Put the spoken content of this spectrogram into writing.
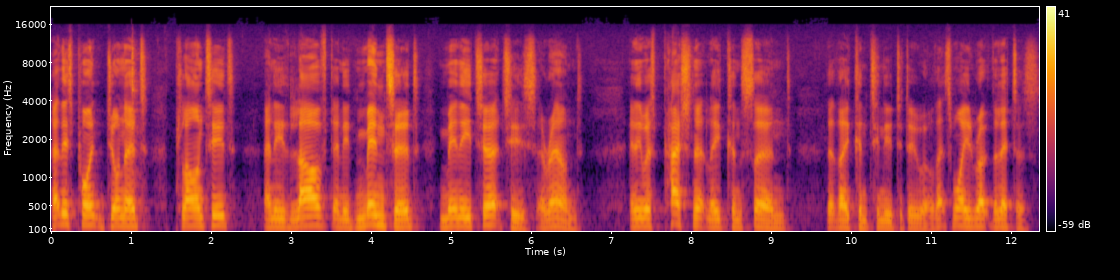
At this point, John had planted and he'd loved and he'd mentored many churches around. And he was passionately concerned that they continued to do well. That's why he wrote the letters.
